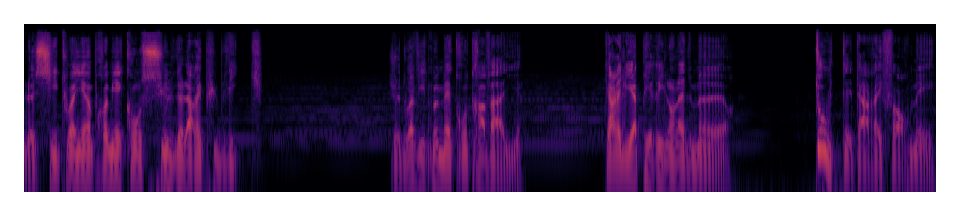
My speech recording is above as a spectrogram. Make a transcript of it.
le citoyen premier consul de la République, je dois vite me mettre au travail, car il y a péril en la demeure. Tout est à réformer,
